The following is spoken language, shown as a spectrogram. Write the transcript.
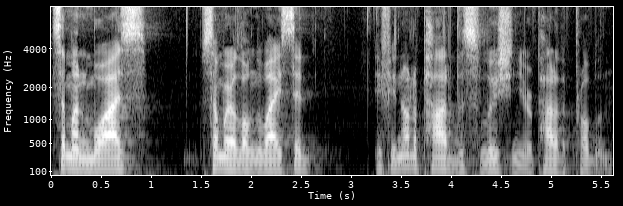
someone wise somewhere along the way said, if you're not a part of the solution, you're a part of the problem.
